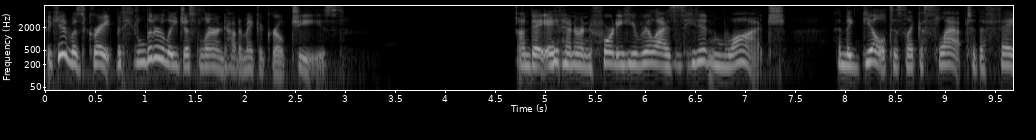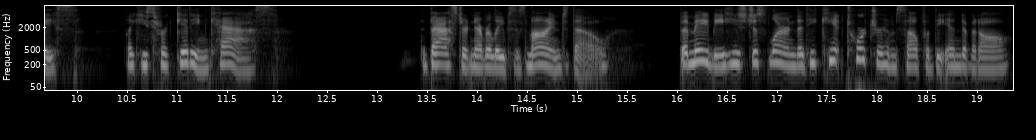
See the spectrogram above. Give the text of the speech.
The kid was great, but he literally just learned how to make a grilled cheese. On day 840, he realizes he didn't watch, and the guilt is like a slap to the face, like he's forgetting Cass. The bastard never leaves his mind, though. But maybe he's just learned that he can't torture himself with the end of it all.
